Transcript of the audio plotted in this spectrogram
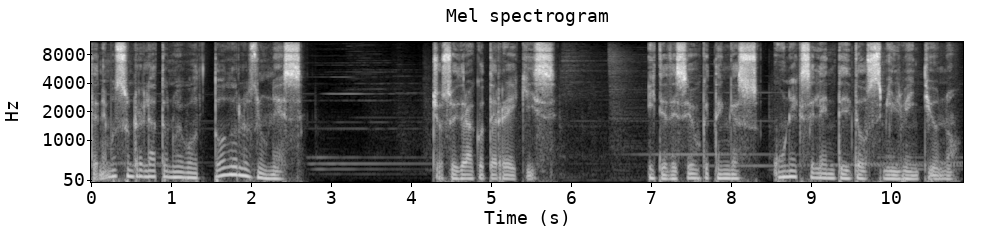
Tenemos un relato nuevo todos los lunes. Yo soy Draco TRX y te deseo que tengas un excelente 2021.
